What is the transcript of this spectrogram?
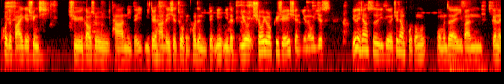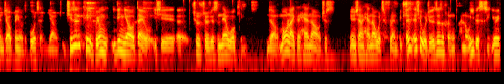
或者发一个讯息。去告诉他你的你对他的一些作品，或者你对你你的 you show your appreciation，you know，just 有点像是一个就像普通我们在一般跟人交朋友的过程一样，其实可以不用一定要带有一些呃，就是就是 networking，你知道，more like a hangout，就是有点像 hangout with friend，而而且我觉得这是很很容易的事情，因为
